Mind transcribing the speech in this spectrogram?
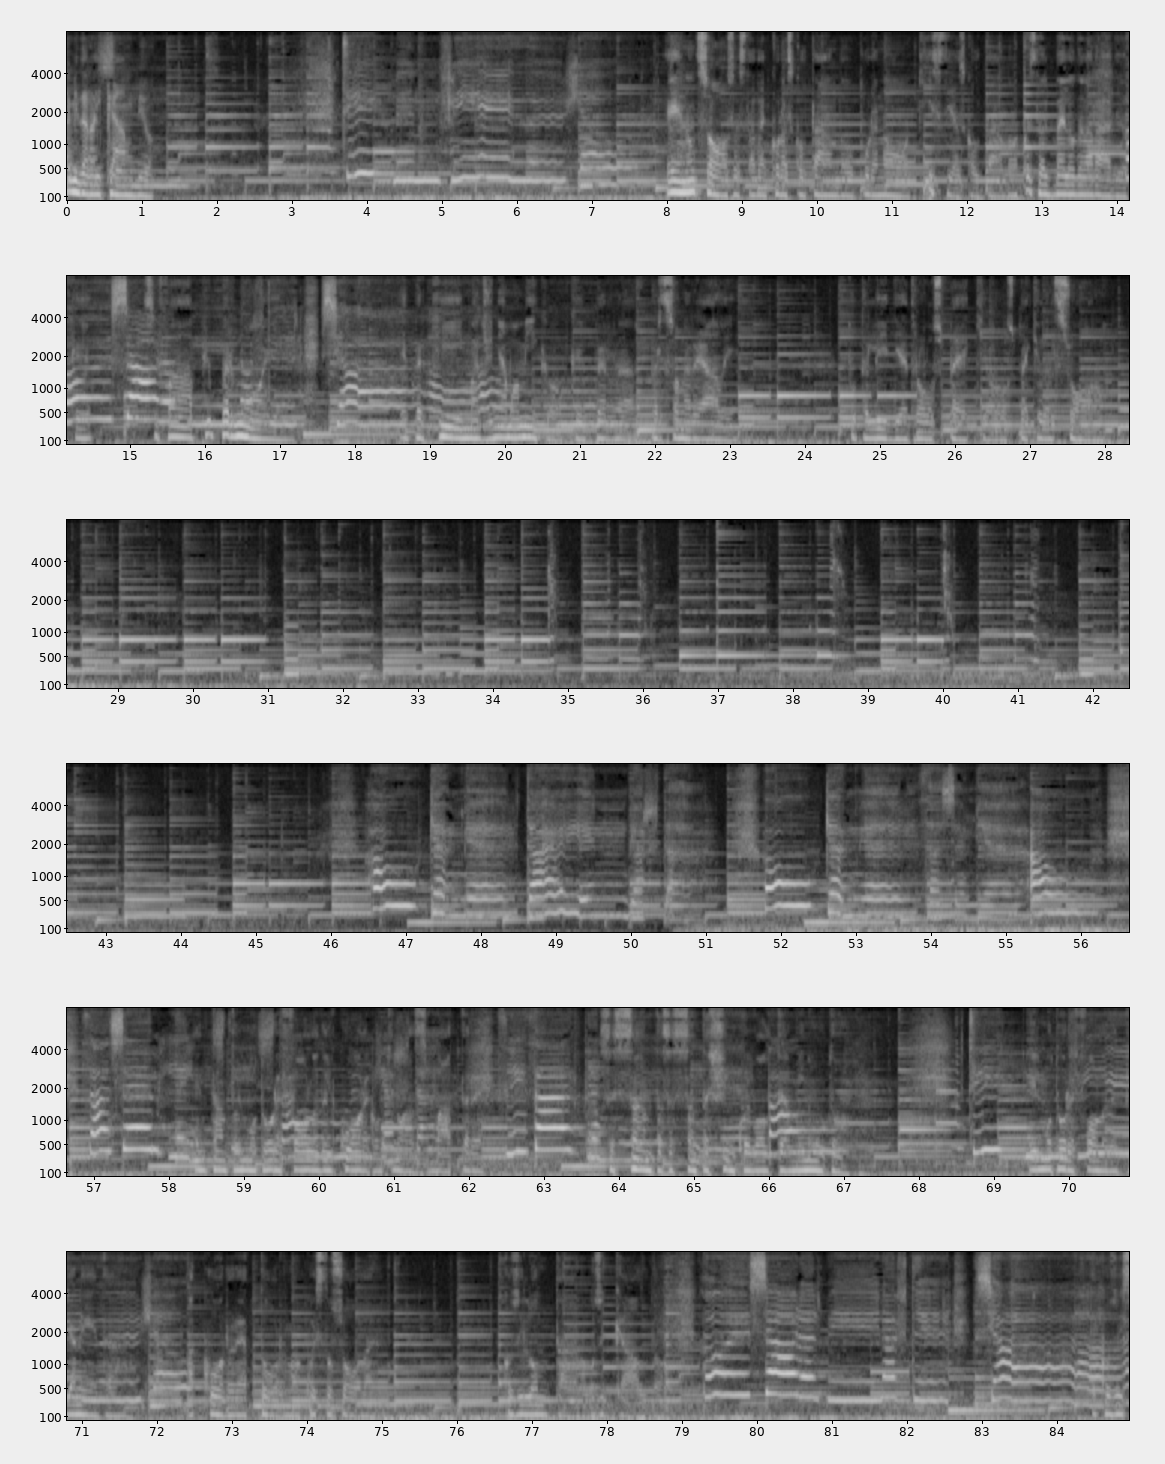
Che mi darà il cambio. E non so se state ancora ascoltando oppure no, chi stia ascoltando, ma questo è il bello della radio, che si fa più per noi e per chi immaginiamo amico che per eh, persone reali, tutte lì dietro lo specchio, lo specchio del suono. 60-65 volte al minuto e il motore folle del pianeta a correre attorno a questo sole così lontano, così caldo. E così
